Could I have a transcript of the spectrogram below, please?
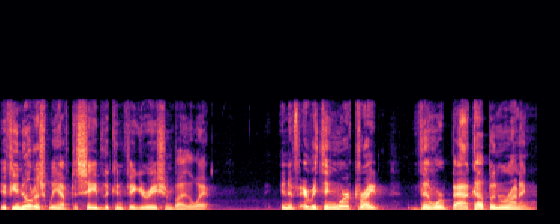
If you notice, we have to save the configuration, by the way. And if everything worked right, then we're back up and running.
